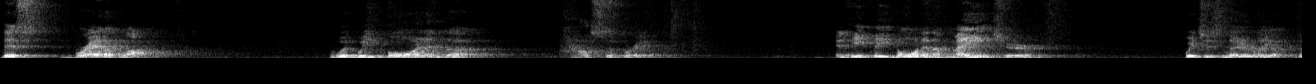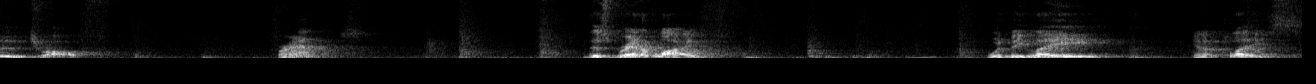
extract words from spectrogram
This bread of life would be born in the house of bread. And he'd be born in a manger, which is literally a food trough for animals. This bread of life would be laid in a place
